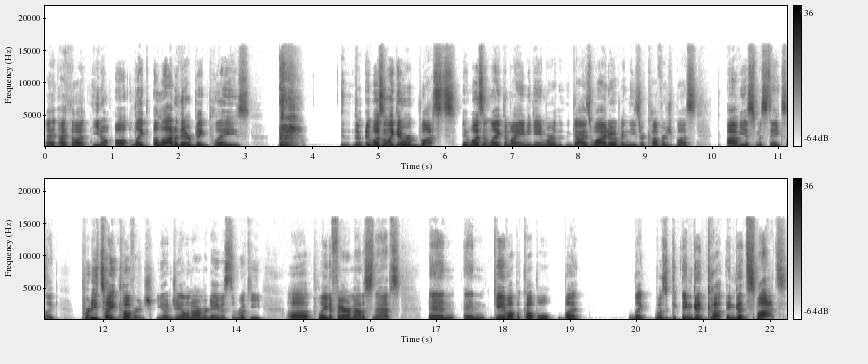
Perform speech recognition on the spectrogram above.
I, I thought you know all like a lot of their big plays. it wasn't like they were busts. It wasn't like the Miami game where the guys wide open. These are coverage busts, obvious mistakes. Like pretty tight coverage. You know, Jalen Armour Davis, the rookie, uh, played a fair amount of snaps and and gave up a couple, but like was in good cut in good spots.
